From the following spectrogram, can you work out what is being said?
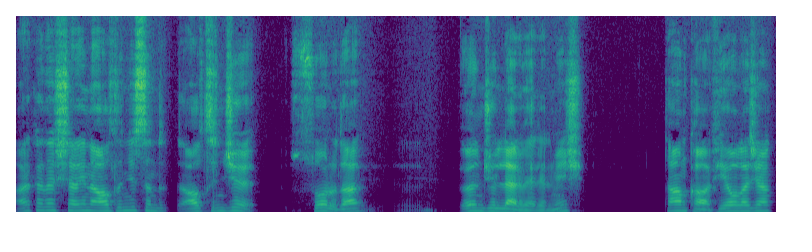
Arkadaşlar yine 6. sınıf 6. soruda e, öncüller verilmiş. Tam kafiye olacak.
